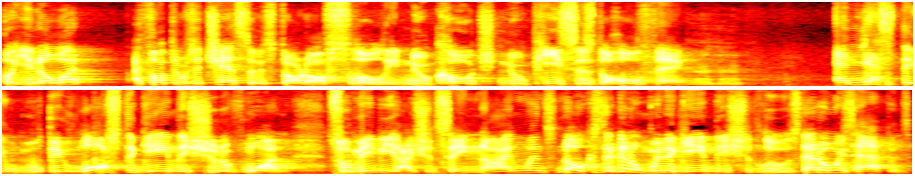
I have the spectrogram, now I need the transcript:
But you know what? I thought there was a chance they would start off slowly. New coach, new pieces, the whole thing. Mm-hmm. And yes, they they lost a game they should have won. So maybe I should say nine wins. No, because they're going to win a game they should lose. That always happens.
